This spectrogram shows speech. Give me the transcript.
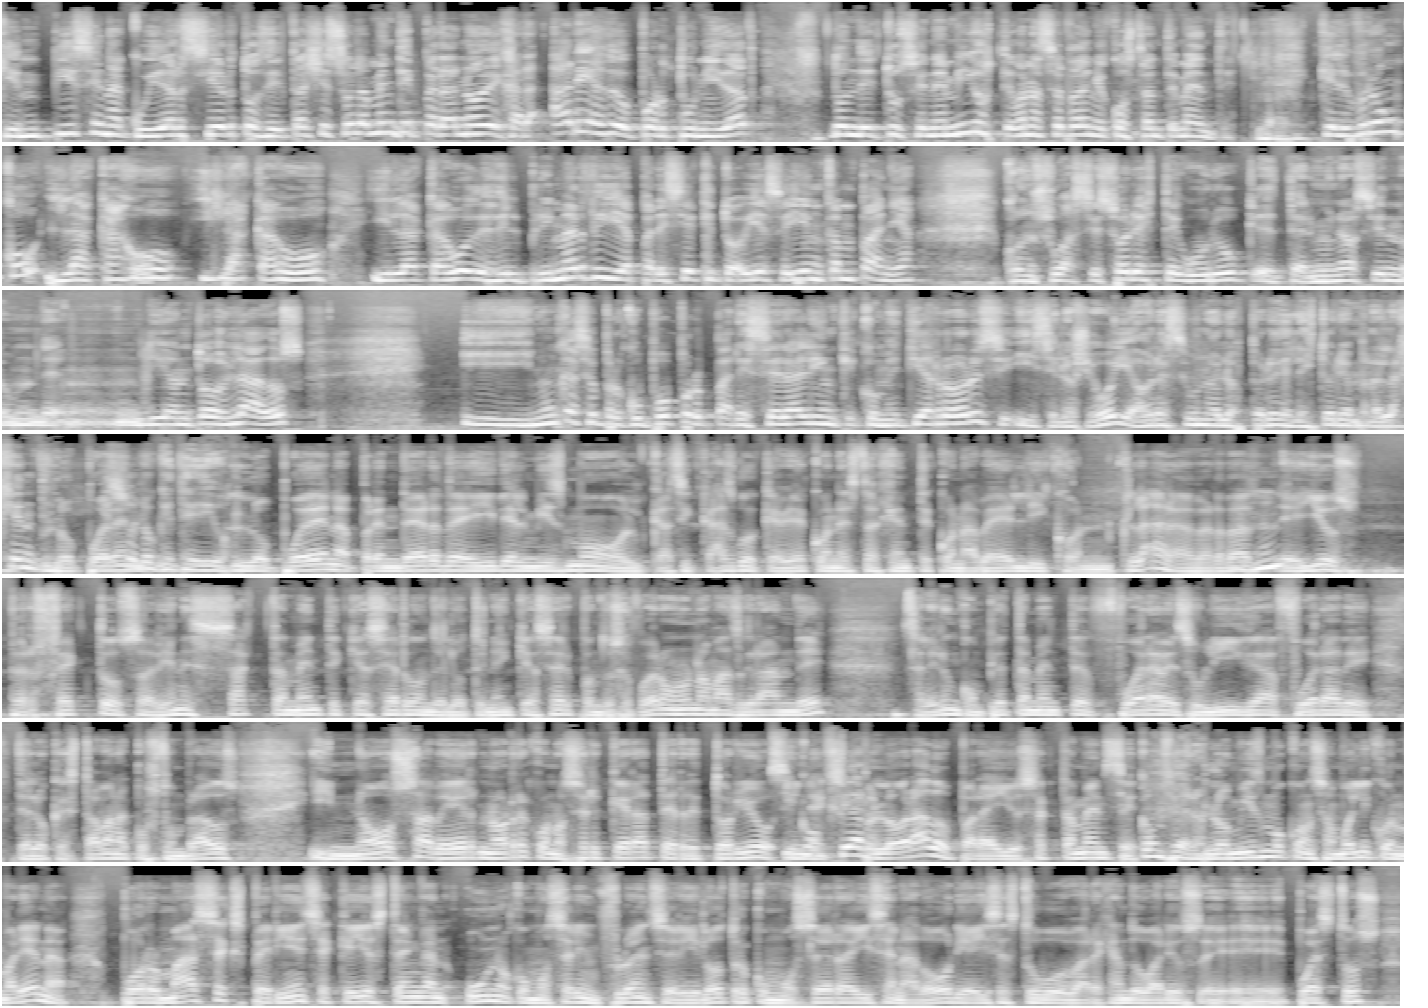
que empiecen a cuidar ciertos detalles solamente para no dejar áreas de oportunidad donde tus enemigos te van a hacer daño constantemente. Que el Bronco la cagó y la cagó y la cagó desde el primer día, parecía que todavía seguía en campaña, con su asesor este gurú que terminó haciendo un, un lío en todos lados y nunca se preocupó por parecer alguien que cometía errores y se lo llevó y ahora es uno de los peores de la historia para la gente. Lo Eso es lo que te digo. Lo pueden aprender de ahí del mismo el casicazgo que había con esta gente, con Abel y con Clara, ¿verdad? Ellos perfectos sabían exactamente qué hacer donde lo tenían que hacer. Cuando se fueron una más grande, salieron completamente fuera de su liga, fuera de, lo que estaban acostumbrados y no saber, no reconocer que era territorio inexplorado para ellos, exactamente. Lo mismo con Samuel y con Mariana. Por más experiencia que ellos tengan, uno como ser influencer y el otro como ser ahí senador y ahí se estuvo barajando varios eh, eh, puestos,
